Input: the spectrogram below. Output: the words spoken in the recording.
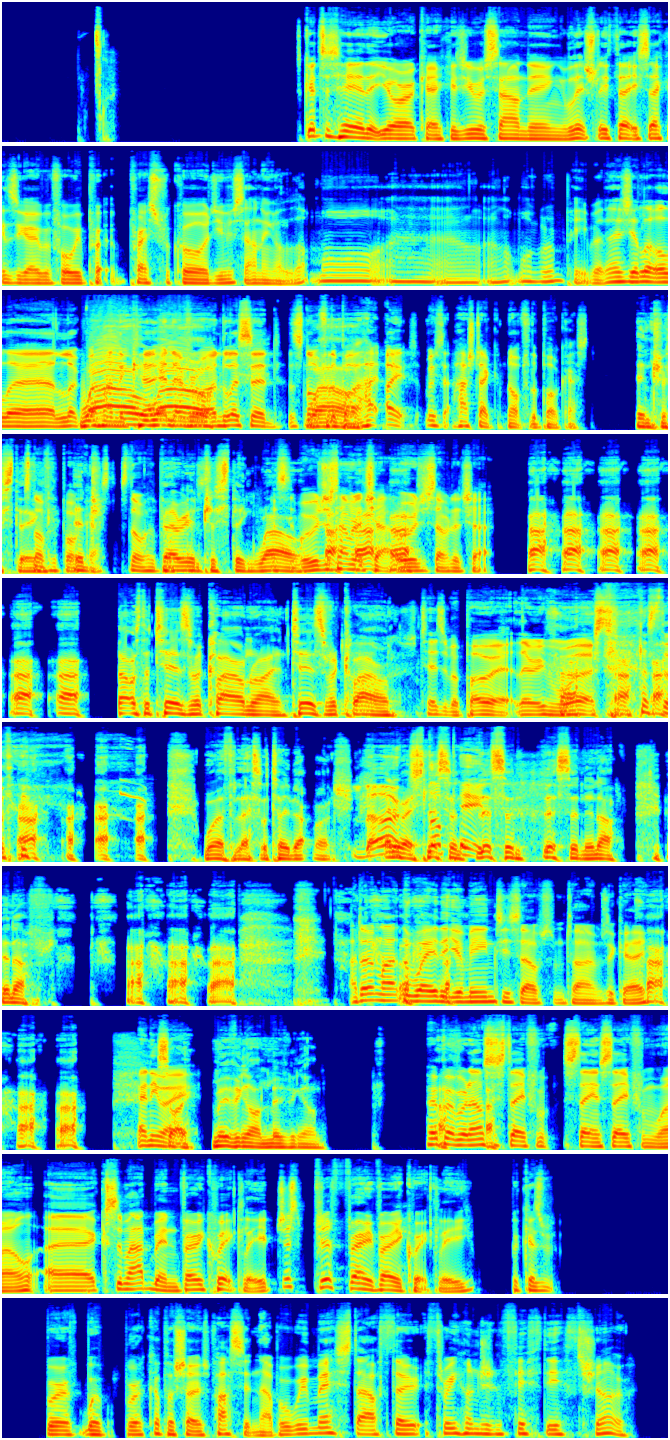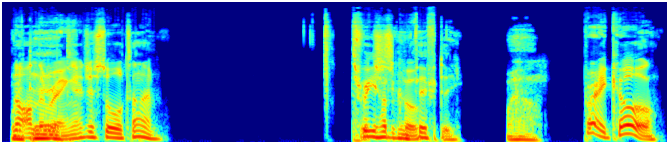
good to hear that you're okay because you were sounding literally 30 seconds ago before we pr- pressed record. You were sounding a lot more, uh, a lot more grumpy. But there's your little uh, look behind the curtain, wow. everyone. Listen, it's not for the Wow. podcast. Hey, hashtag not for the podcast. Interesting. It's not for the Int- podcast. It's not for the podcast. very interesting. Wow. Listen, we were just having a chat. We were just having a chat. that was the tears of a clown, Ryan. Tears of a clown. Oh, tears of a poet. They're even worse. That's the thing. Worthless, I'll tell you that much. No, anyway, listen, it. listen, listen, enough. Enough. I don't like the way that you're mean to yourself sometimes. Okay. Anyway, Sorry, moving on, moving on. hope everyone else is stay from, staying safe and well. Uh, some admin very quickly, just just very very quickly because we're we're, we're a couple of shows past it now, but we missed our thir- 350th show. We Not on the did. ringer, just all time. which is cool. 350. Wow. pretty cool.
